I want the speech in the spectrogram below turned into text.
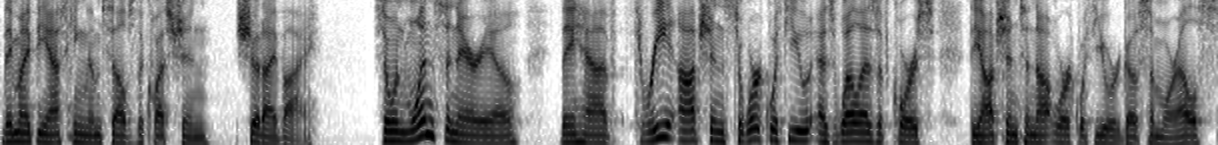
they might be asking themselves the question, should I buy? So in one scenario, they have three options to work with you, as well as, of course, the option to not work with you or go somewhere else.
